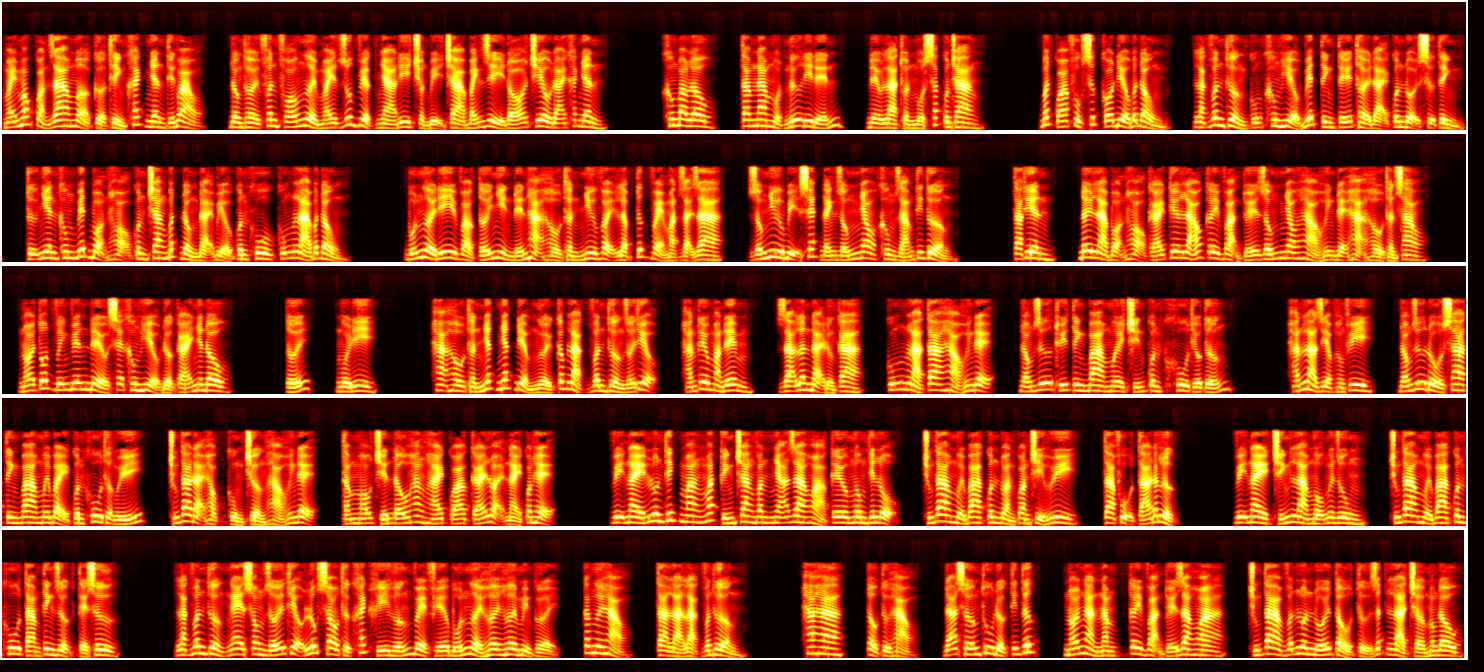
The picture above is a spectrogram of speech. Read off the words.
máy móc quản gia mở cửa thỉnh khách nhân tiến vào, đồng thời phân phó người máy giúp việc nhà đi chuẩn bị trà bánh gì đó chiêu đãi khách nhân. Không bao lâu, tam nam một nữ đi đến, đều là thuần một sắc quân trang. Bất quá phục sức có điều bất đồng, Lạc Vân Thường cũng không hiểu biết tinh tế thời đại quân đội sự tình, tự nhiên không biết bọn họ quân trang bất đồng đại biểu quân khu cũng là bất đồng. Bốn người đi vào tới nhìn đến hạ hầu thần như vậy lập tức vẻ mặt dại ra, giống như bị xét đánh giống nhau không dám tin tưởng. Ta thiên, đây là bọn họ cái kia lão cây vạn tuế giống nhau hảo huynh đệ hạ hầu thần sao. Nói tốt vĩnh viễn đều sẽ không hiểu được cái nhân đâu. Tới, ngồi đi. Hạ hầu thần nhất nhất điểm người cấp lạc vân thường giới thiệu, hắn kêu màn đêm, dạ lân đại đường ca, cũng là ta hảo huynh đệ, đóng giữ thúy tinh 39 quân khu thiếu tướng. Hắn là Diệp Hồng Phi, đóng giữ đồ sa tinh 37 quân khu thượng úy, chúng ta đại học cùng trường hảo huynh đệ, tắm máu chiến đấu hăng hái quá cái loại này quan hệ. Vị này luôn thích mang mắt kính trang văn nhã ra hỏa kêu mông tiên lộ, chúng ta 13 quân đoàn quan chỉ huy, ta phụ tá đắc lực. Vị này chính là mộ nguyên dung, chúng ta 13 quân khu tam tinh dược tể sư. Lạc Vân Thường nghe xong giới thiệu lúc sau thực khách khí hướng về phía bốn người hơi hơi mỉm cười, các ngươi hảo, ta là Lạc Vân Thường. Ha ha, tẩu tử hảo, đã sớm thu được tin tức, nói ngàn năm cây vạn tuế ra hoa, chúng ta vẫn luôn đối tẩu tử rất là chờ mong đâu.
